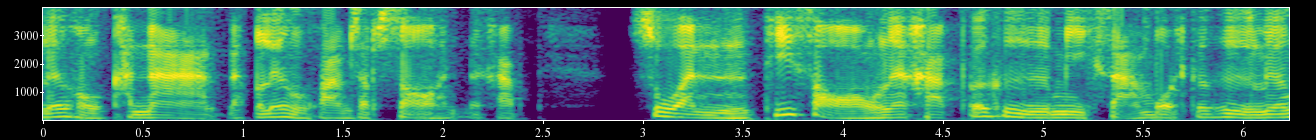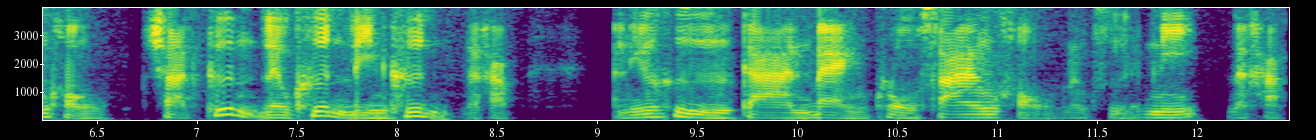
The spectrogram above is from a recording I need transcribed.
เรื่องของขนาดแล้วก็เรื่องของความซับซ้อนนะครับ ส่วนที่2นะครับก็คือมีอีก 3 บทก็คือเรื่องของฉลาดขึ้นเร็วขึ้นลีนขึ้นนะครับ อันนี้ก็คือการแบ่งโครงสร้างของหนังสือเล่มนี้นะครับ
